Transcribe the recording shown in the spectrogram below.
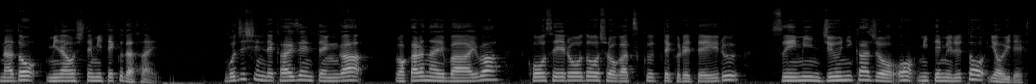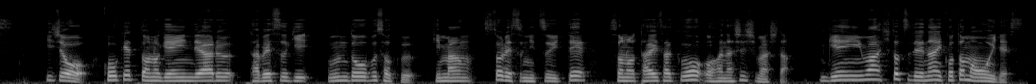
など見直してみてください。ご自身で改善点がわからない場合は厚生労働省が作ってくれている睡眠12箇条を見てみると良いです。以上高血糖の原因である食べ過ぎ運動不足肥満ストレスについてその対策をお話ししました。原因は一つでないことも多いです。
